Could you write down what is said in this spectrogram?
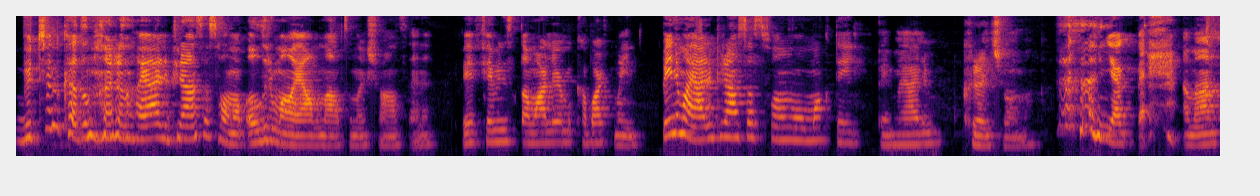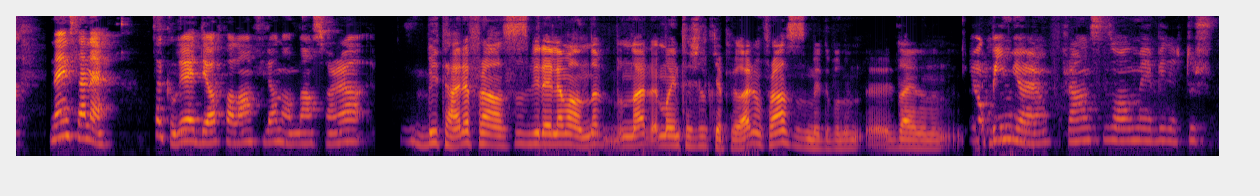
Bütün kadınların hayali prenses olmak. Alırım ayağımın altına şu an seni. Ve feminist damarlarımı kabartmayın. Benim hayalim prenses falan olmak değil. Benim hayalim kraliçe olmak. Yok be. Aman. Neyse ne. Takılıyor ediyor falan filan ondan sonra Bir tane Fransız bir elemanla bunlar manitacılık yapıyorlar. Fransız mıydı bunun e, Diana'nın? Yok bilmiyorum. Fransız olmayabilir. Dur.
